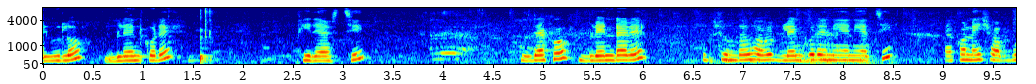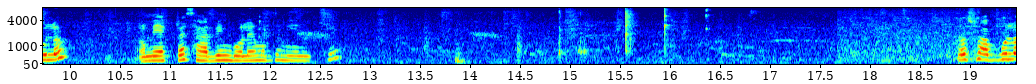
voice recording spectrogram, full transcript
এগুলো ব্লেন্ড করে ফিরে আসছি। দেখো ব্লেন্ডারে খুব সুন্দরভাবে ব্লেন্ড করে নিয়ে নিয়েছি। এখন এই সবগুলো আমি একটা সার্ভিং বোলের মধ্যে নিয়ে নিচ্ছি। তো সবগুলো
